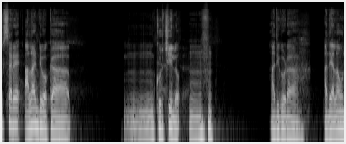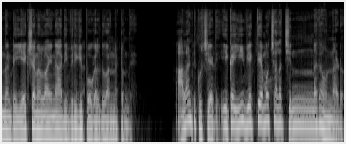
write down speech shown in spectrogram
సరే అలాంటి ఒక కుర్చీలో అది కూడా అది ఎలా ఉందంటే ఏ క్షణంలో అయినా అది విరిగిపోగలదు అన్నట్టుంది. అలాంటి కుర్చీ అది. ఇక ఈ వ్యక్తి ఏమో చాలా చిన్నగా ఉన్నాడు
